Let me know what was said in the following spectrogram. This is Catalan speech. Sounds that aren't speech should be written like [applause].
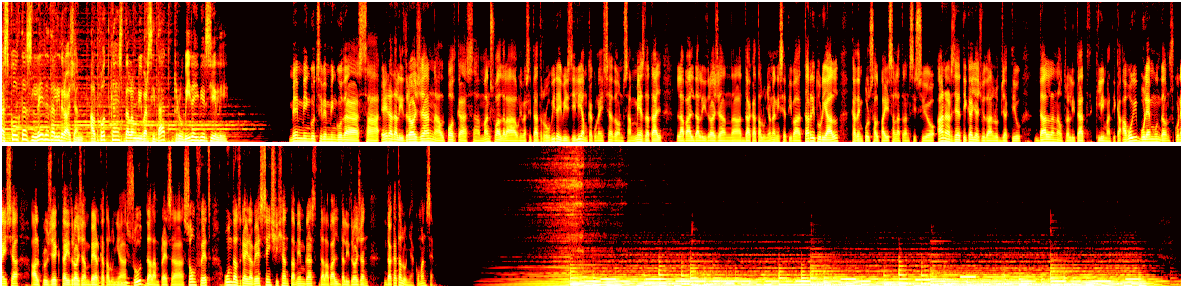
Escoltes l'Era de l'Hidrogen, el podcast de la Universitat Rovira i Virgili. Benvinguts i benvingudes a Era de l'Hidrogen, el podcast mensual de la Universitat Rovira i Virgili, amb què conèixer doncs, amb més detall la Vall de l'Hidrogen de, de Catalunya, una iniciativa territorial que ha d'impulsar el país en la transició energètica i ajudar en l'objectiu de la neutralitat climàtica. Avui volem doncs, conèixer el projecte Hidrogen Verd Catalunya Sud de l'empresa Somfets, un dels gairebé 160 membres de la Vall de l'Hidrogen de Catalunya. Comencem.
